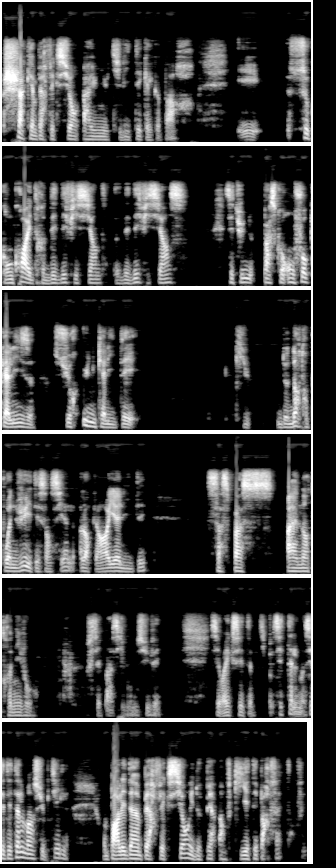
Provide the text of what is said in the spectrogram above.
chaque imperfection a une utilité quelque part, et ce qu'on croit être des déficiences, c'est une parce qu'on focalise sur une qualité qui, de notre point de vue, est essentielle, alors qu'en réalité, ça se passe à un autre niveau. Je sais pas si vous me suivez. C'est vrai que c'est un petit peu, c'est tellement, c'était tellement subtil. On parlait d'imperfection et de qui était parfaite en fait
